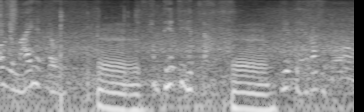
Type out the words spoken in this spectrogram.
올해 많이 했다고. 음, 한 대대 했다. 음. 대대 해가지고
